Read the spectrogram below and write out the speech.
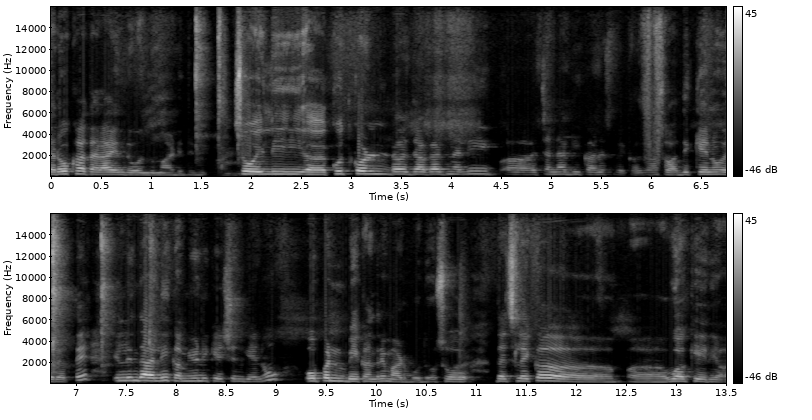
jharokha ತರ ಎಂದು ಒಂದು ಮಾಡಿದ್ವಿ. ಸೊ ಇಲ್ಲಿ ಆ, ಕೂತ್ಕೊಂಡ ಜಾಗದಲ್ಲಿ ಆ, ಚೆನ್ನಾಗಿ ಕಾಣಿಸ್ಬೇಕಲ್ವಾ? ಸೊ ಅದಕ್ಕೇನೋ ಇರುತ್ತೆ. ಇಲ್ಲಿಂದ ಅಲ್ಲಿ ಕಮ್ಯುನಿಕೇಶನ್ಗೇನು ಓಪನ್ ಬೇಕಂದ್ರೆ ಮಾಡ್ಬೋದು. So that's like work area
